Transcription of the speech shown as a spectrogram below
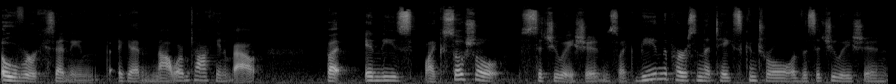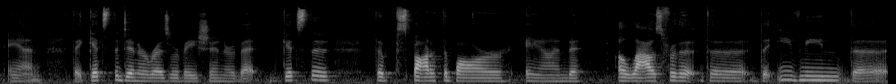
overextending again not what i'm talking about but in these like social situations like being the person that takes control of the situation and that gets the dinner reservation or that gets the the spot at the bar and allows for the the, the evening the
